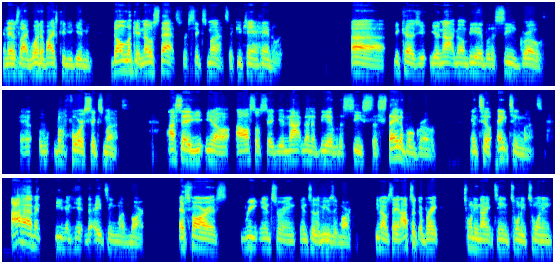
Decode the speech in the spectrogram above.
and it was like, "What advice could you give me?" Don't look at no stats for six months if you can't handle it, uh, because you, are not going to be able to see growth eh, before six months. I said, you, you know, I also said you're not going to be able to see sustainable growth until 18 months. I haven't even hit the 18 month mark as far as re-entering into the music market. You know what I'm saying? I took a break 2019, 2020,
